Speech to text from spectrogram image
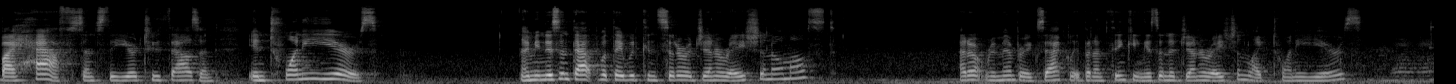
by half since the year 2000. In 20 years, I mean, isn't that what they would consider a generation almost? I don't remember exactly, but I'm thinking, isn't a generation like 20 years? Mm-hmm.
